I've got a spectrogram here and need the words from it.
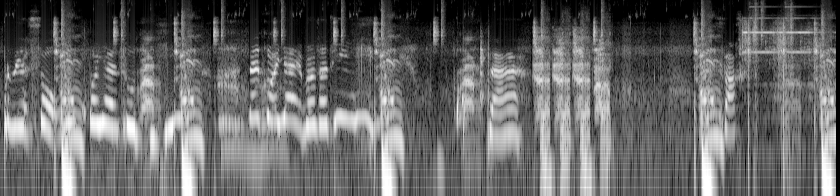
เอสเปรสโซ่ตัวใหญ่สุดรัดทุ่งได้ตัวใหญ่มาซะที่นี่ทุ่งรัดจ้ากัดกัดกัดรับทุ่งฟักทุ่ง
